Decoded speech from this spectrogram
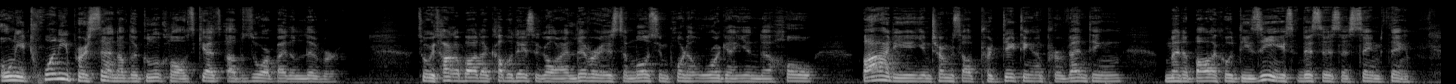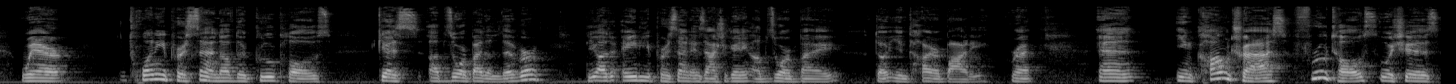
only 20% of the glucose gets absorbed by the liver so we talked about a couple days ago, our liver is the most important organ in the whole body in terms of predicting and preventing metabolic disease. This is the same thing, where 20% of the glucose gets absorbed by the liver, the other 80% is actually getting absorbed by the entire body, right? And in contrast, fructose, which is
